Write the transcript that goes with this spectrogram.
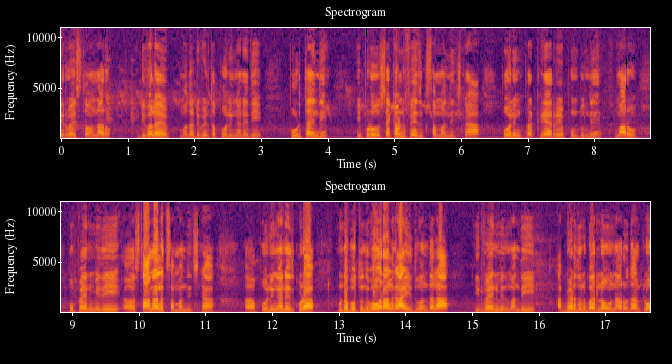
నిర్వహిస్తూ ఉన్నారు. ఇటీవలే మొదటి విడత పోలింగ్ అనేది పూర్తయింది. ఇప్పుడు సెకండ్ ఫేజ్కి సంబంధించిన పోలింగ్ ప్రక్రియ రేపు ఉంటుంది. సుమారు ముప్పై ఎనిమిది స్థానాలకు సంబంధించిన పోలింగ్ అనేది కూడా ఉండబోతుంది. ఓవరాల్గా ఐదు వందల ఇరవై ఎనిమిది మంది అభ్యర్థులు బరిలో ఉన్నారు. దాంట్లో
